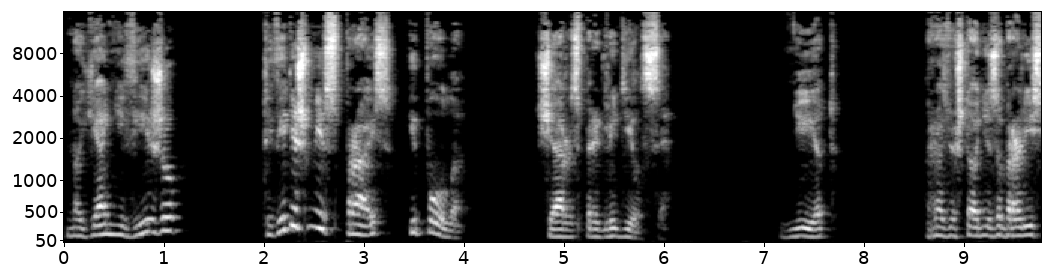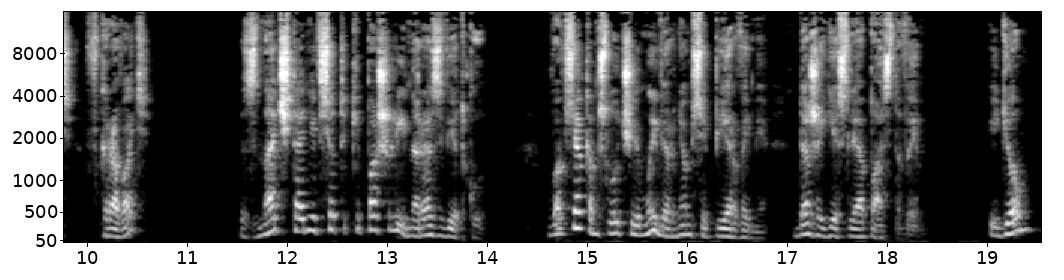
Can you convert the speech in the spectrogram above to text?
но я не вижу... Ты видишь мисс Прайс и Пола? Чарльз пригляделся. Нет. Разве что они забрались в кровать? Значит, они все-таки пошли на разведку. Во всяком случае, мы вернемся первыми, даже если опаздываем. Идем?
